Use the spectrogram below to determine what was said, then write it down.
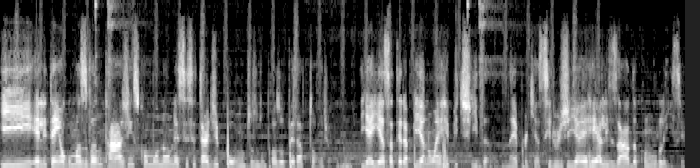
e ele tem algumas vantagens, como não necessitar de pontos no pós-operatório. E aí essa terapia não é repetida, né? Porque a cirurgia é realizada com o laser.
